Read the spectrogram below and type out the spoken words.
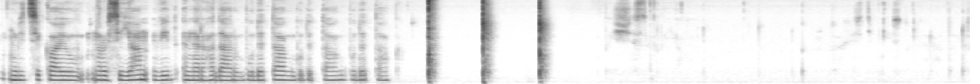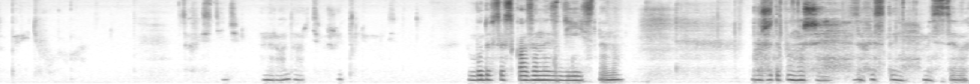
Відсікаю росіян від Енергодару. Буде так, буде так, буде так. Енергодарців, жителів. Буде все сказане здійснено. Боже, допоможи, захисти місцевих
